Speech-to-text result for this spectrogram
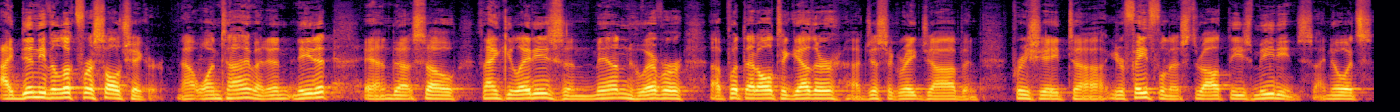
I didn't even look for a salt shaker. Not one time. I didn't need it. And uh, so, thank you, ladies and men, whoever uh, put that all together. Uh, just a great job and appreciate uh, your faithfulness throughout these meetings. I know it's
